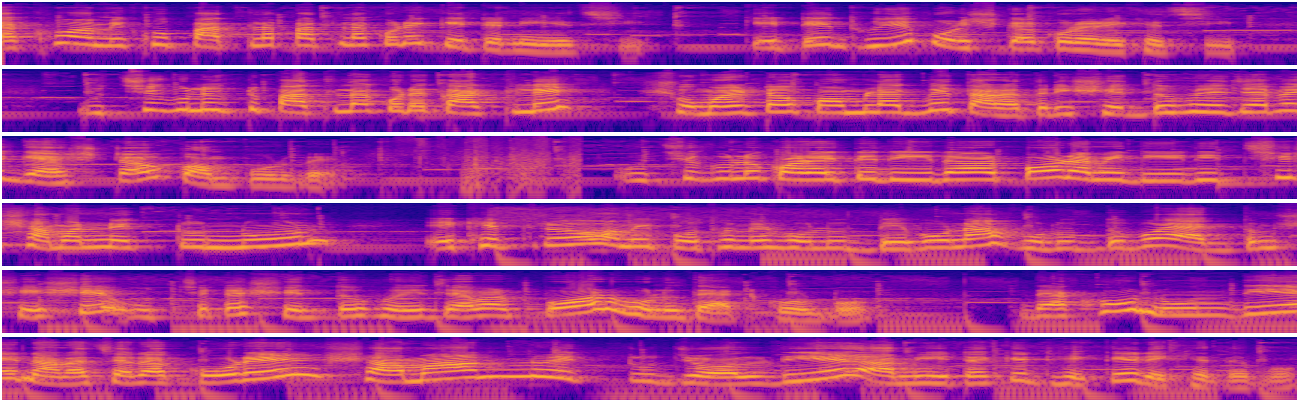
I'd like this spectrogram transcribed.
দেখো, আমি খুব পাতলা পাতলা করে কেটে নিয়েছি। কেটে ধুয়ে পরিষ্কার করে রেখেছি। উচ্ছেগুলো একটু পাতলা করে কাটলে সময়টাও কম লাগবে, তাড়াতাড়ি সেদ্ধ হয়ে যাবে, গ্যাসটাও কম পড়বে। উচ্ছেগুলো কড়াইতে দিয়ে দেওয়ার পর আমি দিয়ে দিচ্ছি সামান্য একটু নুন। এক্ষেত্রেও আমি প্রথমে হলুদ দেবো না, হলুদ দেবো একদম শেষে, উচ্ছেটা সেদ্ধ হয়ে যাওয়ার পর হলুদ অ্যাড করব। দেখো, নুন দিয়ে নাড়াচাড়া করে সামান্য একটু জল দিয়ে আমি এটাকে ঢেকে রেখে দেবো।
